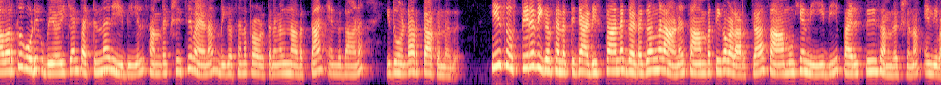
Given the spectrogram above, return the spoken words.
അവർക്ക് കൂടി ഉപയോഗിക്കാൻ പറ്റുന്ന രീതിയിൽ സംരക്ഷിച്ച് വേണം വികസന പ്രവർത്തനങ്ങൾ നടത്താൻ എന്നതാണ് ഇതുകൊണ്ട് അർത്ഥാക്കുന്നത് ഈ സുസ്ഥിര വികസനത്തിന്റെ അടിസ്ഥാന ഘടകങ്ങളാണ് സാമ്പത്തിക വളർച്ച സാമൂഹ്യ നീതി പരിസ്ഥിതി സംരക്ഷണം എന്നിവ.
